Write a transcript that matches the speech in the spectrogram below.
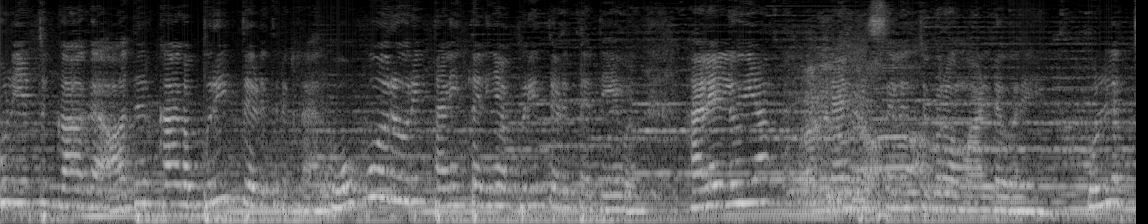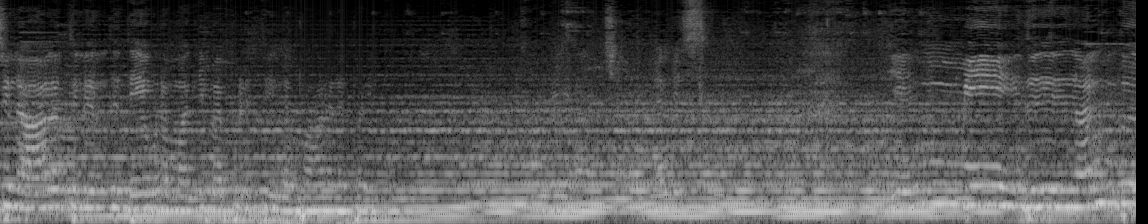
ஊழியத்துக்காக அதற்காக பிரித்து எடுத்திருக்கிறார் ஒவ்வொருவரையும் தனித்தனியாக பிரித்தெடுத்த தேவன். ஹalleluya நன்றி செலுத்துகிறோம் ஆண்டவரே. உள்ளத்தில் ஆழத்திலிருந்து தேவனை மகிமைப்படுத்தி இந்த பாடலை படிக்கும் நன்றி என் மீது அன்பு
